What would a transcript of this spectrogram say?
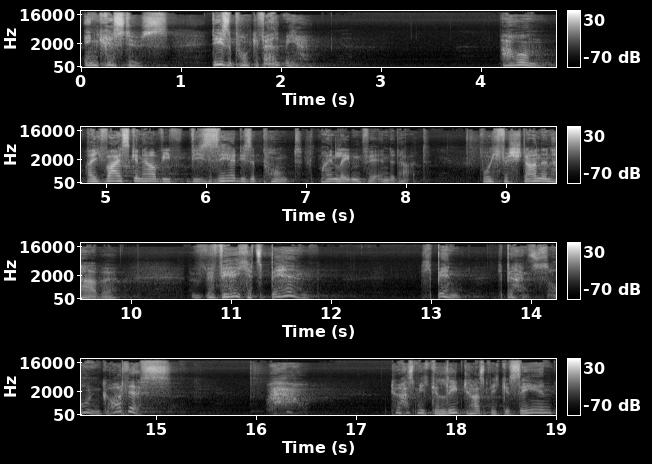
in Christus. Dieser Punkt gefällt mir. Warum? Weil ich weiß genau, wie, wie sehr dieser Punkt mein Leben verändert hat. Wo ich verstanden habe, wer ich jetzt bin. Ich bin ich bin ein Sohn Gottes. Wow. Du hast mich geliebt, du hast mich gesehen,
